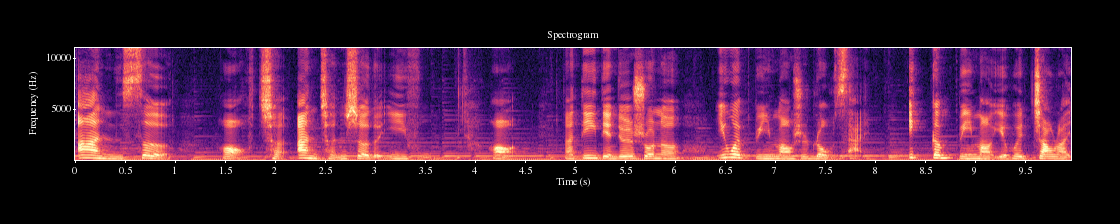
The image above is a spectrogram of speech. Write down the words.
暗色，哦，橙暗橙色的衣服。好，那第一点就是说呢，因为鼻毛是肉财。一根鼻毛也会招来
